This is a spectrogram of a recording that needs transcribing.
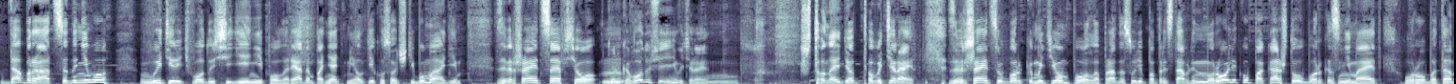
добраться до него, вытереть воду с сиденья и пола рядом, поднять мелкие кусочки бумаги. Завершается все... Только воду сиденье вытирает? Что найдет, то вытирает. Завершается уборка мытьем пола. Правда, судя по представленному ролику, пока что уборка занимает у робота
